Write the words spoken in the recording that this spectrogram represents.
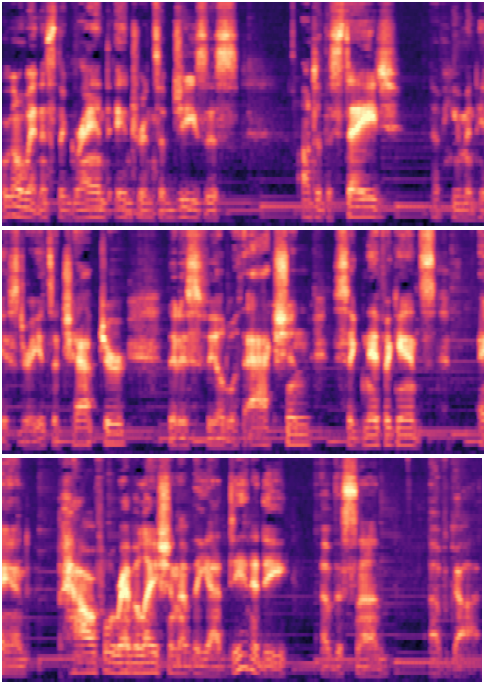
we're going to witness the grand entrance of Jesus onto the stage of human history. It's a chapter that is filled with action, significance, and powerful revelation of the identity of the Son of God.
